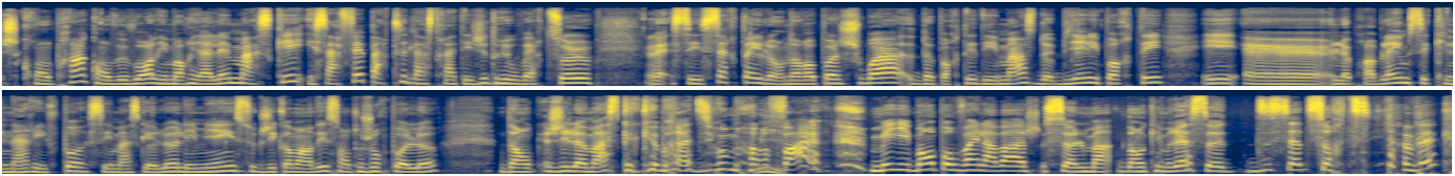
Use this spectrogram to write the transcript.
Je comprends qu'on veut voir les Montréalais masqués et ça fait partie de la stratégie de réouverture. Euh, c'est certain, là, on n'aura pas le choix de porter des masques, de bien les porter. Et euh, le problème, c'est qu'ils n'arrivent pas, ces masques-là. Les miens, ceux que j'ai commandés, sont toujours pas là. Donc, j'ai le masque que Radio m'a offert, mais il est bon pour 20 lavages seulement. Donc, il me reste 17 sorties avec,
